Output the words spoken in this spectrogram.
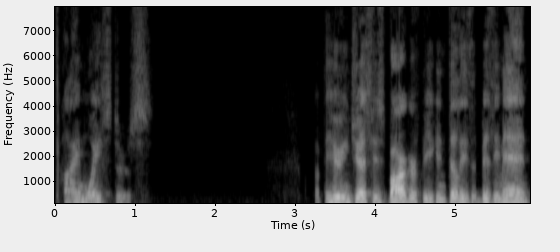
time wasters. After hearing Jesse's biography, you can tell he's a busy man.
